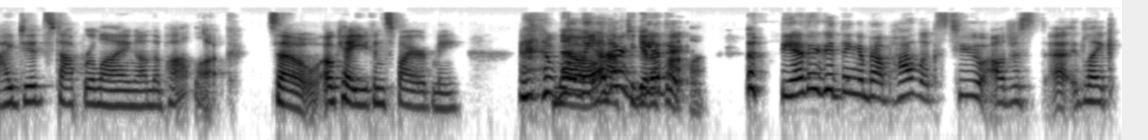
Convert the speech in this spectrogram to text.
I did stop relying on the potluck. So, okay, you've inspired me. well, the I'll other, the other, the other good thing about potlucks too, I'll just uh, like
